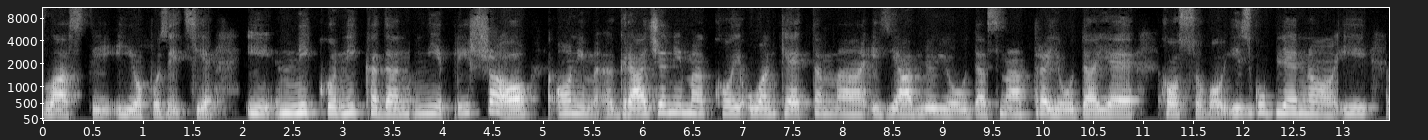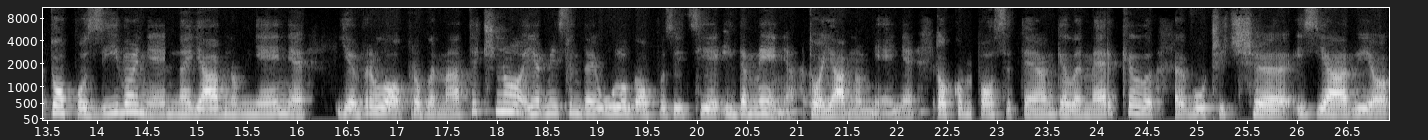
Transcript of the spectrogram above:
vlasti i opozicije. I niko nikada nije prišao onim građanima koji u anketama izjavljuju da smatraju da je Kosovo izgubljeno i to pozivanje na javno mnjenje je vrlo problematično jer mislim da je uloga opozicije i da menja to javno mnjenje. Tokom posete Angele Merkel Vučić e, izjavio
